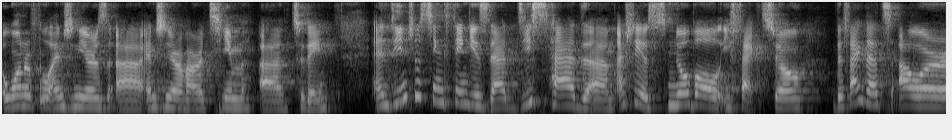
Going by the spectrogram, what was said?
a wonderful engineers, uh, engineer of our team uh, today. And the interesting thing is that this had um, actually a snowball effect. So the fact that our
